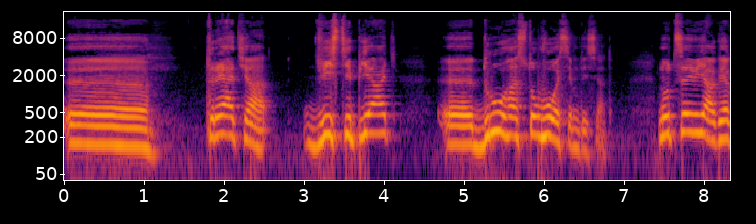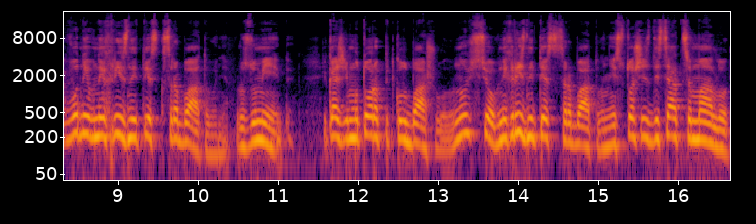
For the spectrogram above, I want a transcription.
е, третя 205, е, друга 180. Ну, це як? Як вони в них різний тиск срабатування, розумієте? І каже, і мотора підколбашувало. Ну все, в них різний тиск срабатування. І 160 це мало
